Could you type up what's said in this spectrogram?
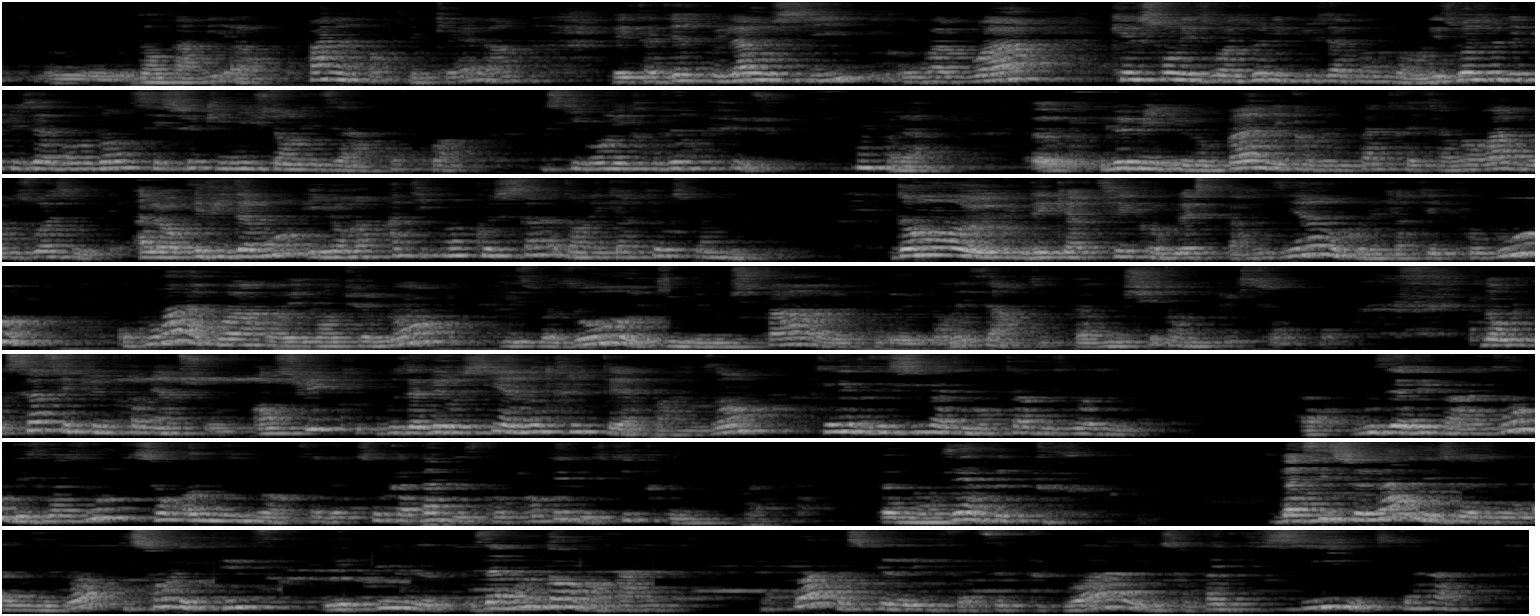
dans Paris, alors pas n'importe lesquels, hein, c'est-à-dire que là aussi, on va voir quels sont les oiseaux les plus abondants. Les oiseaux les plus abondants, c'est ceux qui nichent dans les arbres. Pourquoi? Parce qu'ils vont y trouver refuge. Mhm. Voilà. Euh, le milieu urbain n'est quand même pas très favorable aux oiseaux. Alors évidemment, il n'y aura pratiquement que ça dans les quartiers haussmanniens. Dans euh, des quartiers comme l'Est parisien ou comme les quartiers de Faubourg, on pourra avoir euh, éventuellement des oiseaux qui ne nichent pas euh, dans les arbres, qui peuvent nicher dans les buissons. Donc ça, c'est une première chose. Ensuite, vous avez aussi un autre critère, par exemple, quel est le régime alimentaire des oiseaux? Vous avez par exemple des oiseaux qui sont omnivores, c'est-à-dire qui sont capables de se contenter de ce qu'ils trouvent. Ils peuvent manger un peu de tout. Ben, c'est ceux-là, les oiseaux omnivores, qui sont les plus, les plus abondants dans Paris. Pourquoi? Parce qu'ils font feu de tout bois, ils ne sont pas difficiles, etc.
